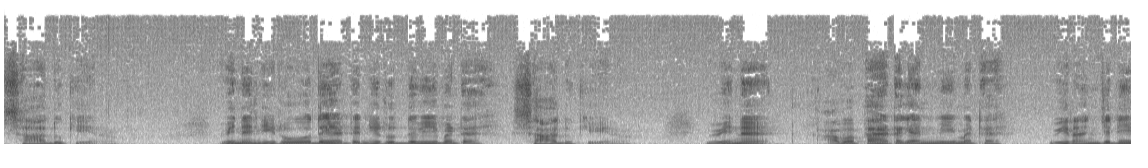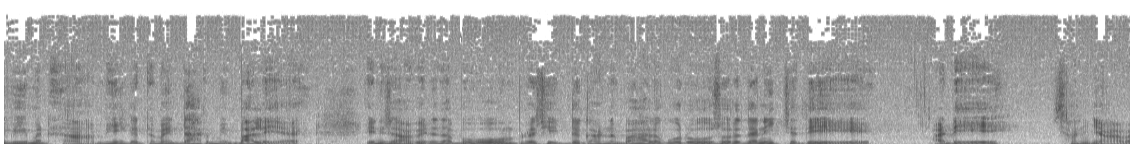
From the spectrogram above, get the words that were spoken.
සාදු කියනවා. වෙන නිරෝධයට නිරුද්ධ වීමට සාදු කියනවා. වෙන අවපහට ගැන්වීමට විරංජනේ වීමට මේක තමයි ධර්මයේ බලය. ඒ නිසා වෙනදා බොහෝම ප්‍රසිද්ධ ඝන බහල ගොරෝසුර දැනිච්ච දේ අඩේ සංඥාව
